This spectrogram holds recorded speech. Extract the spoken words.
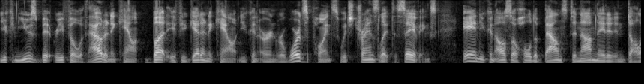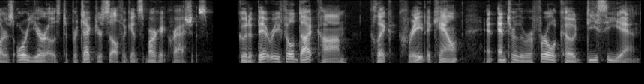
You can use Bitrefill without an account, but if you get an account, you can earn rewards points, which translate to savings, and you can also hold a balance denominated in dollars or euros to protect yourself against market crashes. Go to bitrefill.com, click Create Account, and enter the referral code DCN,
